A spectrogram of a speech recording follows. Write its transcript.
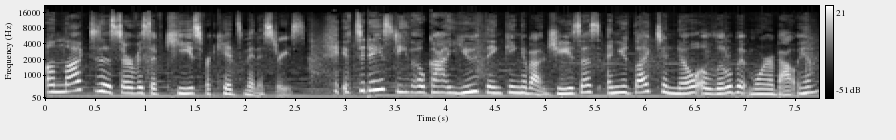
Unlocked is a service of Keys for Kids Ministries. If today's Devo got you thinking about Jesus and you'd like to know a little bit more about him,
